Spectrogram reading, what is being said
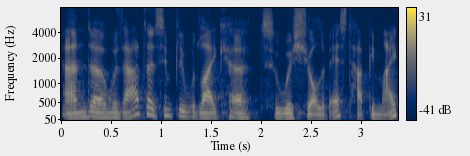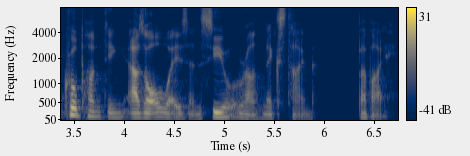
And uh, with that, I simply would like uh, to wish you all the best. Happy microbe hunting as always, and see you around next time. Bye bye.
